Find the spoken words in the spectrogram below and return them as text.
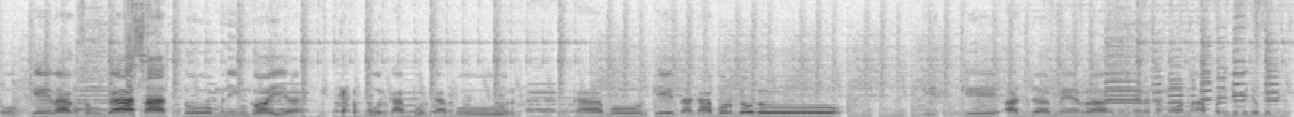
Oke langsung gas. Satu meninggoy ya. Kabur kabur kabur. Kabur kita kabur dulu. Oke ada merah. Ini merah sama warna apa nih joget-joget nih?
